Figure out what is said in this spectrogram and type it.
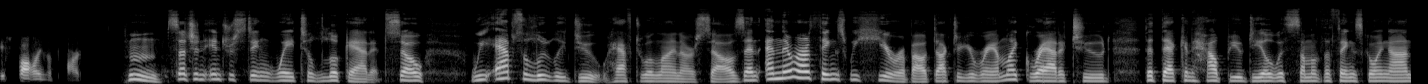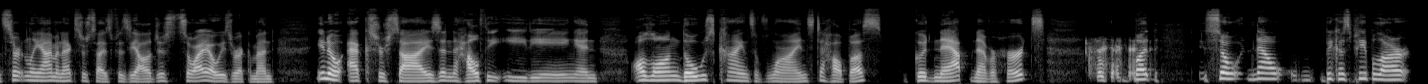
is falling apart. Hmm, such an interesting way to look at it. So, we absolutely do have to align ourselves and and there are things we hear about Dr. Uram like gratitude that that can help you deal with some of the things going on. Certainly I'm an exercise physiologist, so I always recommend, you know, exercise and healthy eating and along those kinds of lines to help us. Good nap never hurts. But so now because people are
